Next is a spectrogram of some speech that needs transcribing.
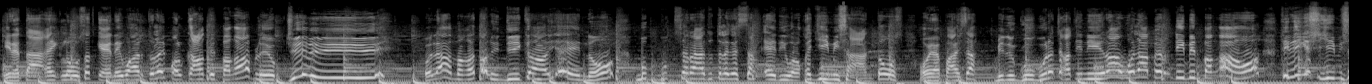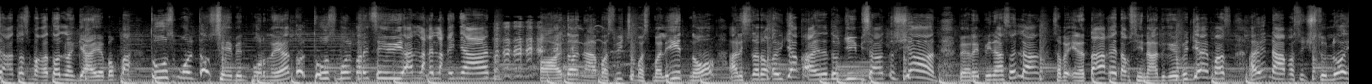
inatake close out, kaya naiwan tuloy, fall counted pa nga, playoff Jimmy! Wala mga tol, hindi kaya eh, no? Bugbog sarado talaga sa Eddie Wow kay Jimmy Santos. O yan pa isa, binugubo na tsaka tinira. Wala pero tibin pa nga, oh. Tingnan niyo si Jimmy Santos mga tol, nagyayabang pa. Too small daw, 7'4 na yan tol. Too small pa rin sa'yo yan, laki-laki niyan. Ah, ito, napaswitch yung mas maliit, no? Alis na raw kayo dyan, kaya na daw Jimmy Santos yan. Pero ipinasa lang, sabay inatake, tapos hinado kayo Jemas. Ayun, napaswitch tuloy.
